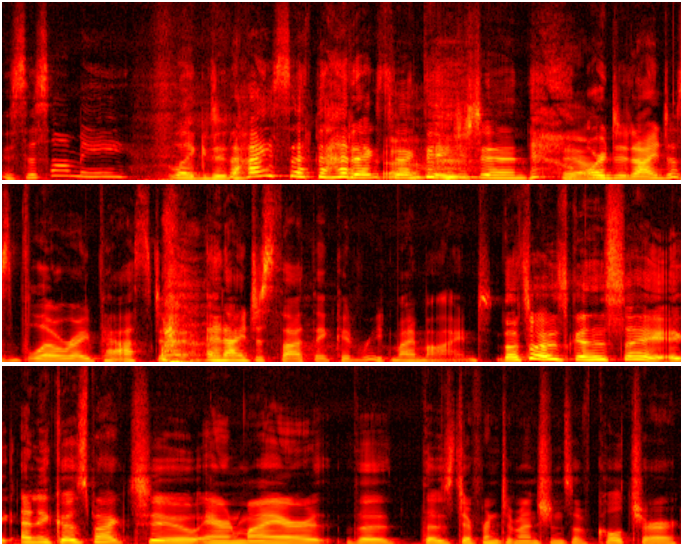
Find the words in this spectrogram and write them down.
is this on me? Like, did I set that expectation Yeah. or did I just blow right past it? And I just thought they could read my mind. That's what I was going to say, and it goes back to Erin Meyer, the those different dimensions of culture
